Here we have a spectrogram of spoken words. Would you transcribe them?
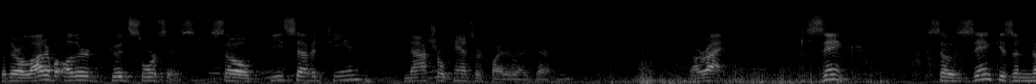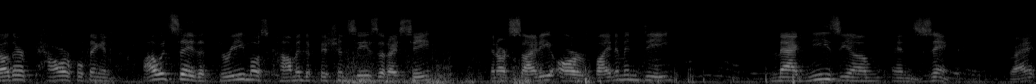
But there are a lot of other good sources. So, B17, natural cancer fighter right there. All right, zinc. So zinc is another powerful thing, and I would say the three most common deficiencies that I see in our society are vitamin D, magnesium, and zinc. Right?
